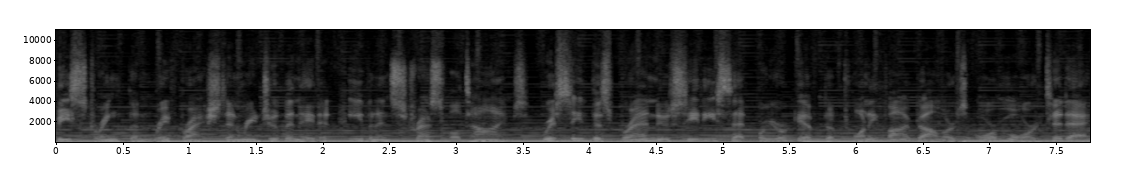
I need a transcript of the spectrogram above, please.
Be strengthened, refreshed, and rejuvenated even in stressful times. Receive this brand new CD set for your gift of $25 or more today.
